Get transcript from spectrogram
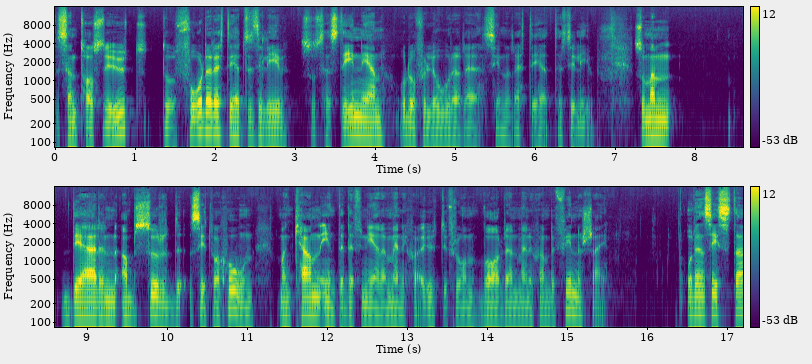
Sen tas det ut, då får det rättigheter till liv, så sätts det in igen och då förlorar det sina rättigheter till liv. Så man det är en absurd situation. Man kan inte definiera människa utifrån var den människan befinner sig. Och den sista,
